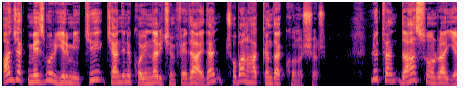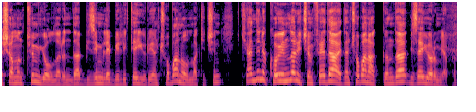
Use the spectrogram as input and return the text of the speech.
Ancak Mezmur 22 kendini koyunlar için feda eden çoban hakkında konuşur. Lütfen daha sonra yaşamın tüm yollarında bizimle birlikte yürüyen çoban olmak için kendini koyunlar için feda eden çoban hakkında bize yorum yapın.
